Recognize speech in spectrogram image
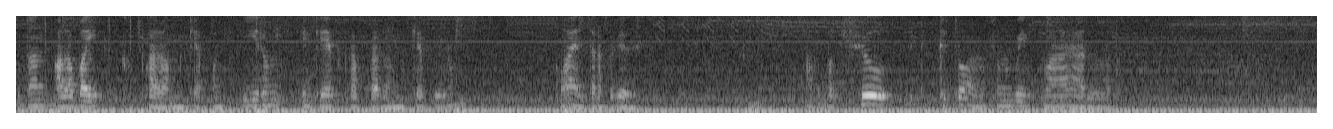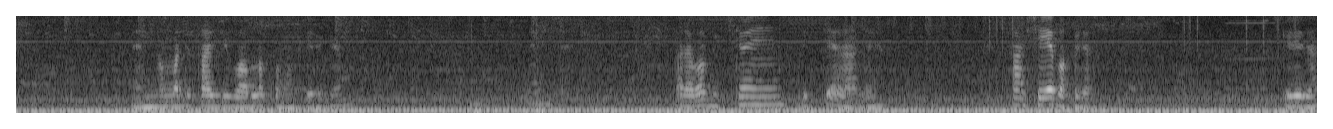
Buradan arabayı kapkaranlık yapmak istiyorum. Çünkü hep kapkaranlık yapıyorum. Ama aynı tarafa geliriz. Bak şu kötü olmuş. Onu büyük ihtimalle ayarlarım. Yani normalde sadece yuvarlak olması gerekiyor. Neyse. Araba bitti mi? Bitti herhalde. Ha şeye bakacağız. Geriden.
